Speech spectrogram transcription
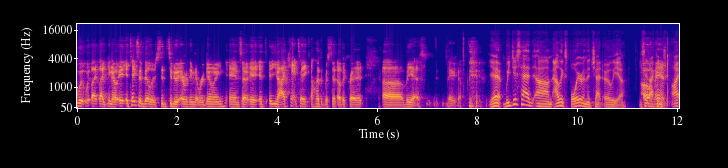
we, we, like like you know it, it, takes a village to, to do everything that we're doing. And so it, it you know i can't take 100% of the credit. Uh but yes there you go. Yeah we just had um alex boyer in the chat earlier. He said oh, i can I,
